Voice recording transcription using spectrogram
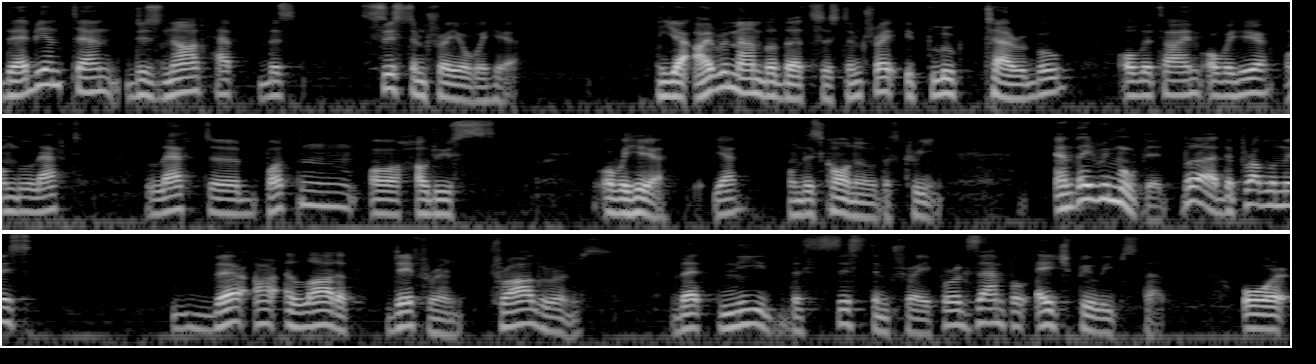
debian 10 does not have this system tray over here. Yeah i remember that system tray. It looked terrible all the time over here on the left left uh, bottom or how do you over here, yeah, on this corner of the screen. And they removed it. But the problem is there are a lot of different programs that need the system tray. For example, HPLIP stuff, or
